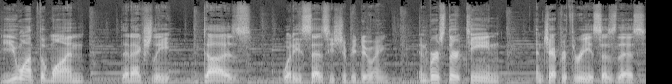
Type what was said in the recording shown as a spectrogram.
You want the one that actually does what he says he should be doing. In verse 13 in chapter 3 it says this,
